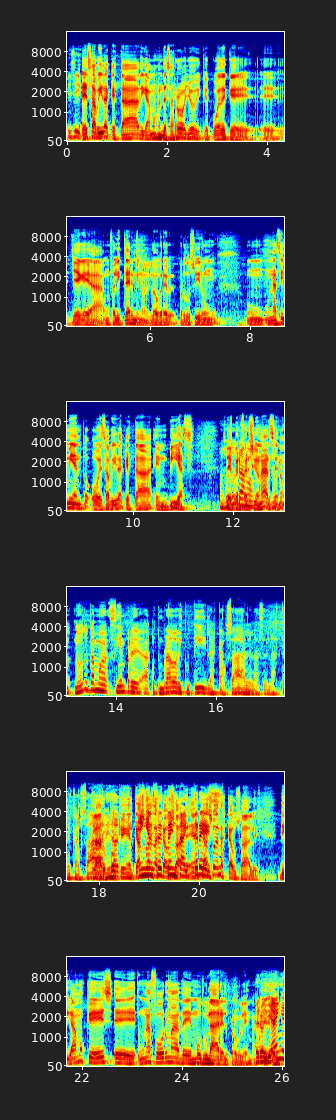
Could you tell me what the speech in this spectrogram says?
Sí, sí. Esa vida que está, digamos, en desarrollo y que puede que eh, llegue a un feliz término y logre producir un, un- un nacimiento, o esa vida que está en vías de perfeccionarse, estamos- ¿no? Nosotros estamos siempre acostumbrados a discutir las causales, las, las tres causales. Claro, porque en el caso, En de, el las causa- en el 73, caso de las causales, digamos que es eh, una forma de modular el problema. Pero el- ya el en el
